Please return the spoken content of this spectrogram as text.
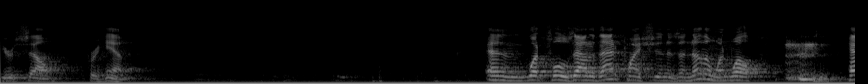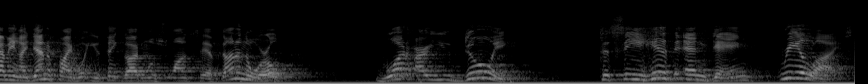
yourself for Him. And what flows out of that question is another one. Well, having identified what you think God most wants to have done in the world, what are you doing to see His end game realized?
